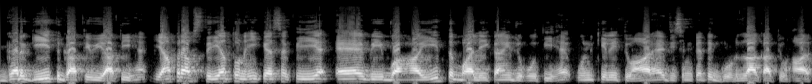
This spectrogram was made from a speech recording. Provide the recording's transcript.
घर गीत गाती हुई आती है। यहाँ पर आप स्त्रियाँ तो नहीं कह सकती, ये अविवाहित बालिकाएँ जो होती है, उनके लिए त्योहार है, जिसे हम कहते हैं गुड़ला का त्योहार।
